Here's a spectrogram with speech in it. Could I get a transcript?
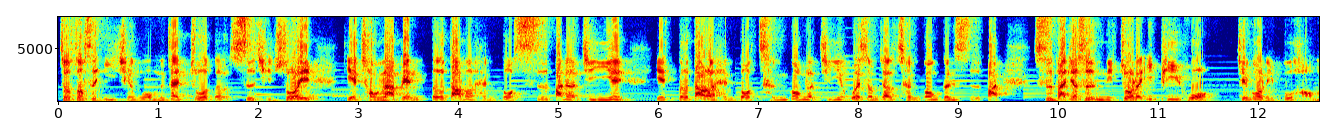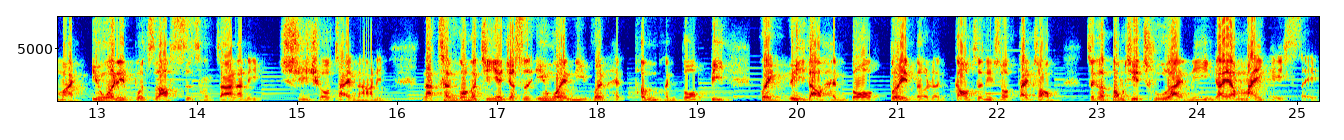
这都是以前我们在做的事情，所以也从那边得到了很多失败的经验，也得到了很多成功的经验。为什么叫成功跟失败？失败就是你做了一批货。结果你不好卖，因为你不知道市场在哪里，需求在哪里。那成功的经验就是因为你会很碰很多壁，会遇到很多对的人，告诉你说：“戴总，这个东西出来，你应该要卖给谁？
